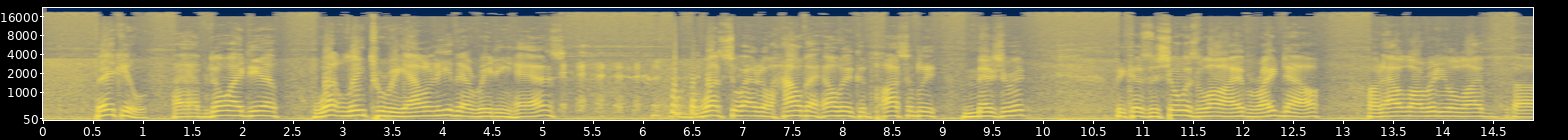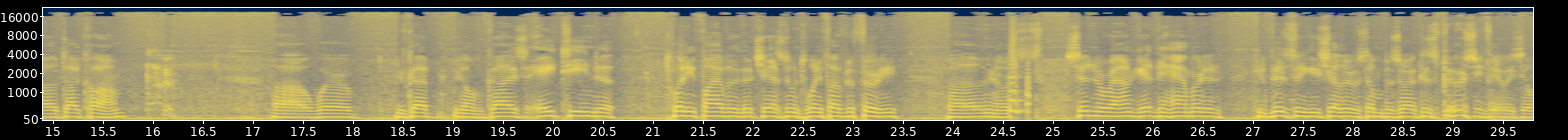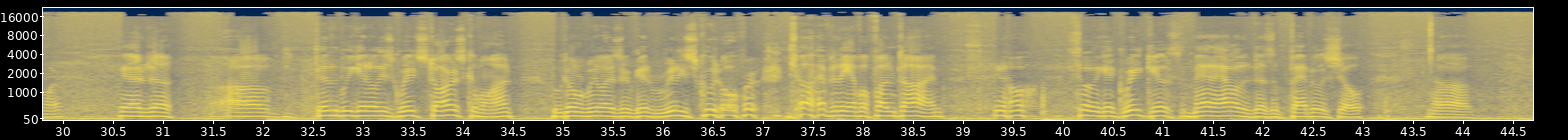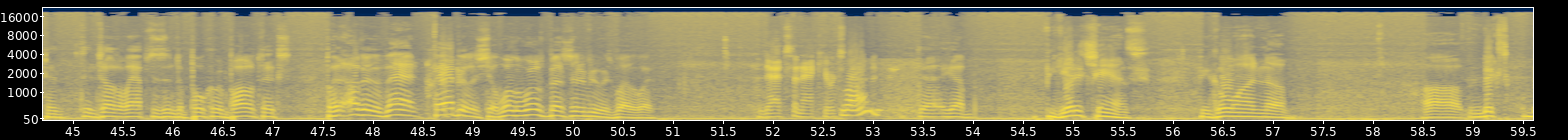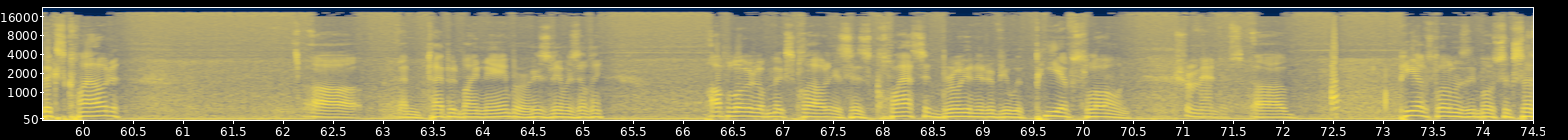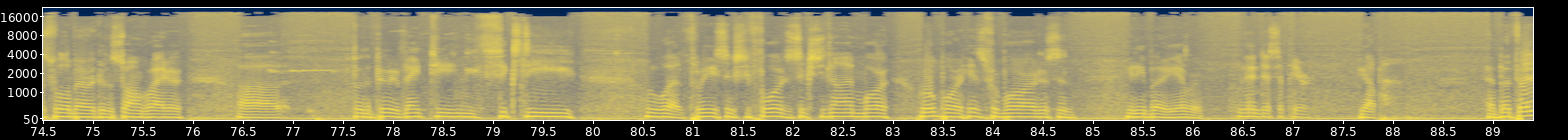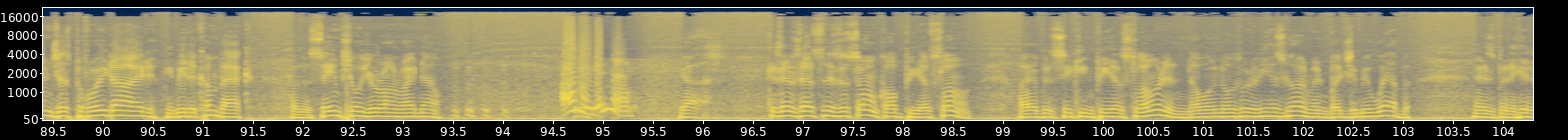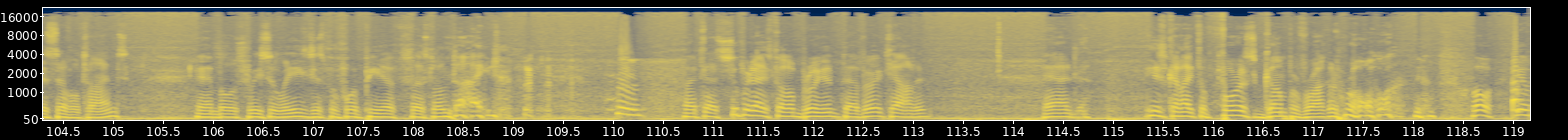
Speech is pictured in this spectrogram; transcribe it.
Thank you. I have no idea what link to reality that rating has. Whatsoever, how the hell they could possibly measure it, because the show is live right now on outlawradiolive.com, uh, where you've got you know guys 18 to 25 with a good chance doing 25 to 30, uh, you know, s- sitting around getting hammered and convincing each other of some bizarre conspiracy theory somewhere. And uh, uh, then we get all these great stars come on who don't realize they're getting really screwed over until after they have a fun time, you know. So they get great gifts. Matt Allen does a fabulous show. Uh, until it lapses into poker and politics. But other than that, fabulous show. One of the world's best interviewers, by the way. that's an accurate Right. statement. Uh, yeah, if you get a chance, if you go on uh, Mix Mixcloud uh, and type in my name or his name or something, uploaded on Mixcloud is his classic, brilliant interview with P.F. Sloan. Tremendous. Uh, P.F. Sloan is the most successful American songwriter uh, from the period of 1960, what, three sixty four to 69, more, wrote more hits for more artists than anybody ever. And then disappeared. Yep. But then, just before he died, he made a comeback on the same show you're on right now. Oh my goodness. Yeah. Because there's, that's- there's a song called P.F. Sloan. I have been seeking P.F. Sloan, and no one knows where he has gone, written by Jimmy Webb. And it's been a hit several times. And most recently, just before P.F. Sloan died. But uh, super nice fellow, brilliant, uh, very talented. And he's kind of like the Forrest Gump of rock and roll. oh, you,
